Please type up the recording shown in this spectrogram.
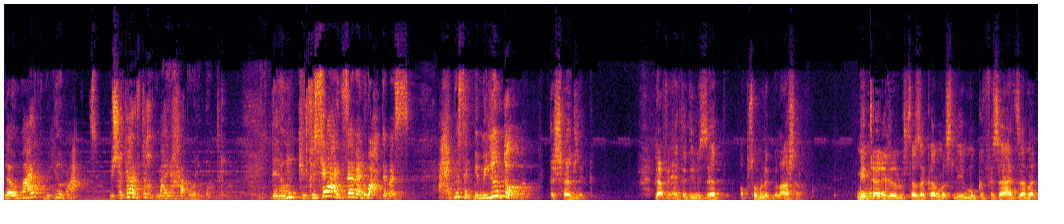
لو معاك مليون عقد مش هتعرف تاخد معايا حق ولا باطل. ده أنا ممكن في ساعة زمن واحدة بس أحبسك بمليون تهمة. أشهد لك. لا في الحتة دي بالذات أبصم لك بالعشرة. مين تاني غير الأستاذة كارما سليم ممكن في ساعة زمن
